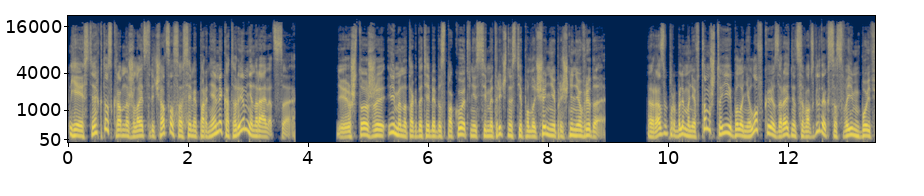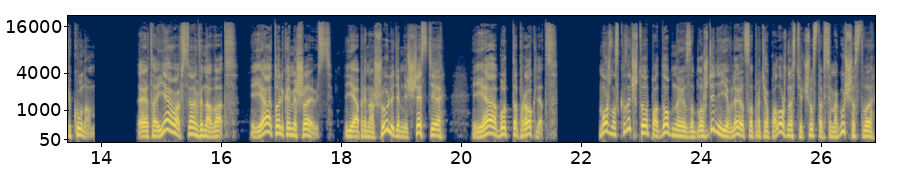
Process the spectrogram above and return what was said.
Я из тех, кто скромно желает встречаться со всеми парнями, которые мне нравятся. И что же именно тогда тебя беспокоит в несимметричности получения и причинения вреда? Разве проблема не в том, что ей было неловко из-за разницы во взглядах со своим бойфикуном? Это я во всем виноват. Я только мешаюсь. Я приношу людям несчастье. Я будто проклят. Можно сказать, что подобные заблуждения являются противоположностью чувства всемогущества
